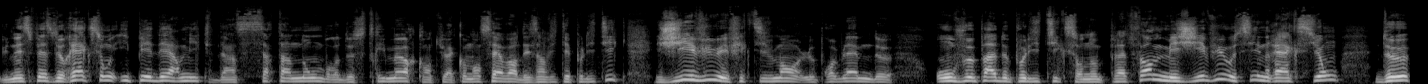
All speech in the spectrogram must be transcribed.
une espèce de réaction hypodermique d'un certain nombre de streamers quand tu as commencé à avoir des invités politiques. J'y ai vu effectivement le problème de on veut pas de politique sur nos plateformes, mais j'y ai vu aussi une réaction de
